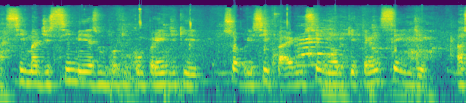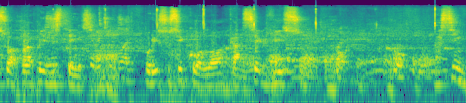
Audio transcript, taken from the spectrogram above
acima de si mesmo, porque compreende que sobre si paira um Senhor que transcende a sua própria existência. Por isso se coloca a serviço. Assim,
